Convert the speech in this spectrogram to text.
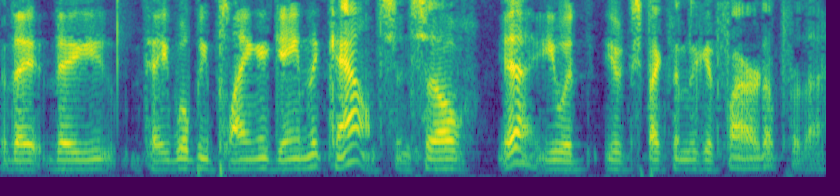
they they they will be playing a game that counts, and so yeah, you would you expect them to get fired up for that.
